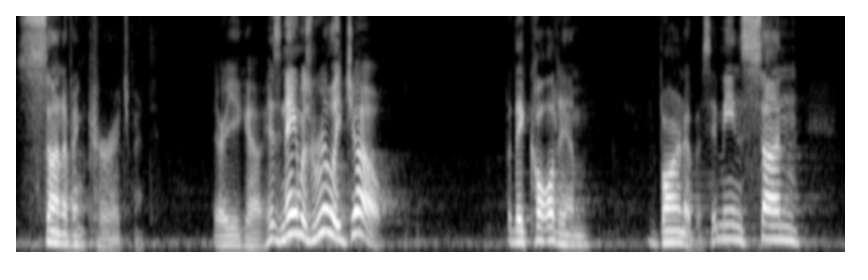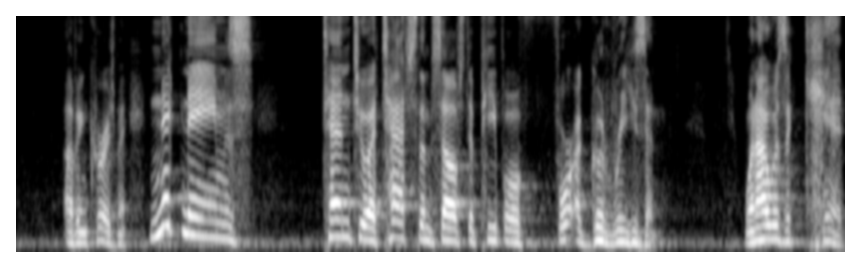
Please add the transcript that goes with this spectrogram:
son of encouragement. There you go. His name was really Joe, but they called him Barnabas. It means son of encouragement. Nicknames tend to attach themselves to people for a good reason. When I was a kid,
